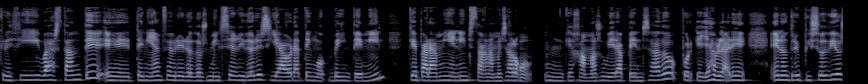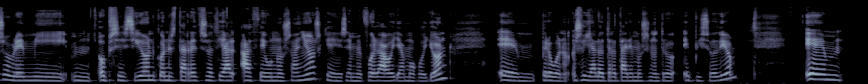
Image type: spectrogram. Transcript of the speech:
crecí bastante, eh, tenía en febrero 2.000 seguidores y ahora tengo 20.000, que para mí en Instagram es algo mm, que jamás hubiera pensado, porque ya hablaré en otro episodio sobre mi mm, obsesión con esta red social hace unos años, que se me fue la olla mogollón, em, pero bueno, eso ya lo trataremos en otro episodio. Em,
